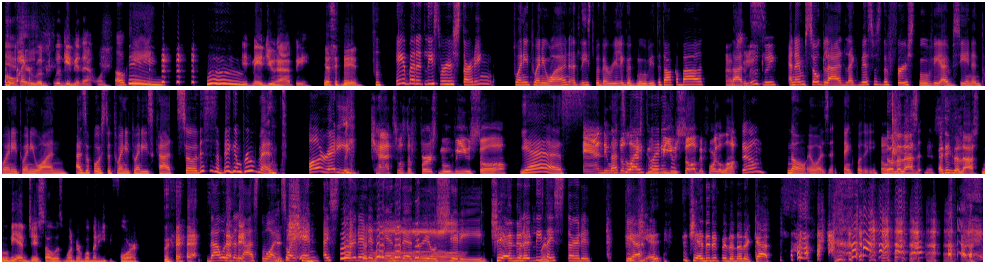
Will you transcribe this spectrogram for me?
Yeah, Okay. sure, we'll we'll give you that one. Okay. It made you happy. yes, it did. hey, but at least we're starting 2021, at least with a really good movie to talk about. That's- Absolutely. And I'm so glad, like, this was the first movie I've seen in 2021 as opposed to 2020's Cats. So this is a big improvement already. Wait, Cats was the first movie you saw, Yes. and it was That's the why last movie you saw before the lockdown. No, it wasn't, thankfully. Oh, No, the last- goodness. I think the last movie MJ saw was Wonder Woman 84. That was the last one. So I end, I started and ended real Oh. shitty. she ended But it at least with, I started. Yeah. She, she ended it with another cat.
